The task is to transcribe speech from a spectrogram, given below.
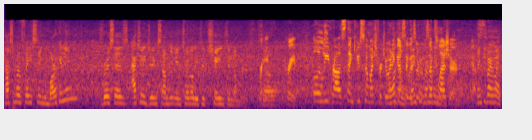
customer facing marketing versus actually doing something internally to change the numbers Great, So, great. Well, Ilit Raz, thank you so much for joining welcome. us. It was, a, it was a pleasure. Yes. thank you very much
